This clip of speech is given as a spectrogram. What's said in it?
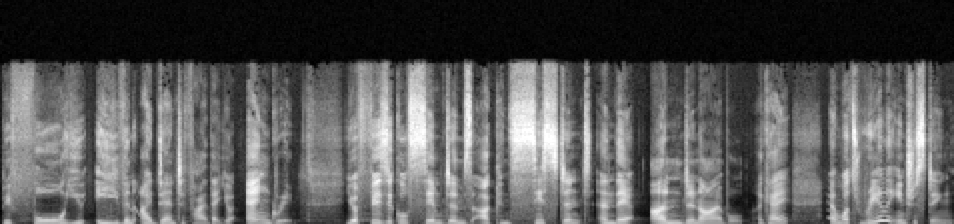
before you even identify that you're angry. Your physical symptoms are consistent and they're undeniable, okay? And what's really interesting,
